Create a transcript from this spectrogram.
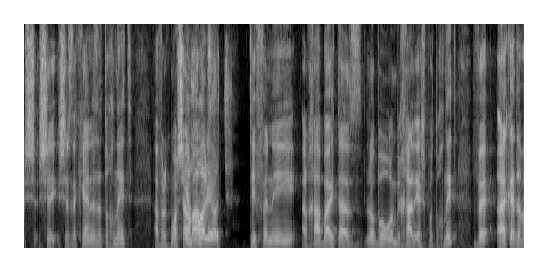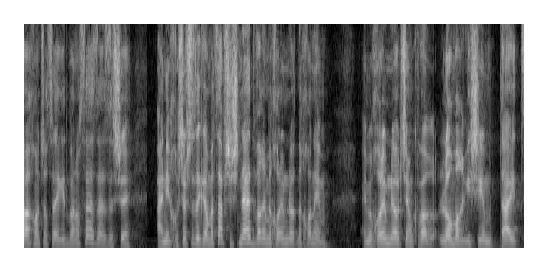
ש, ש, שזה כן איזה תוכנית, אבל כמו שאמרת... יכול להיות. טיפני הלכה הביתה, אז לא ברור אם בכלל יש פה תוכנית. ורק הדבר האחרון שאני רוצה להגיד בנושא הזה, זה שאני חושב שזה גם מצב ששני הדברים יכולים להיות נכונים. הם יכולים להיות שהם כבר לא מרגישים טייט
